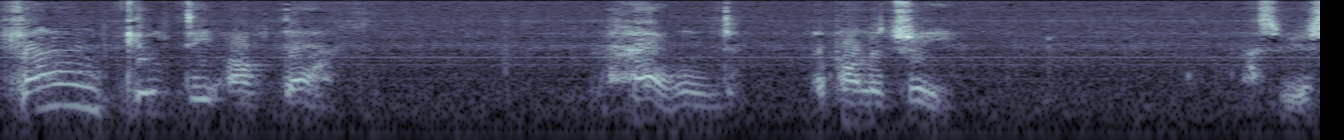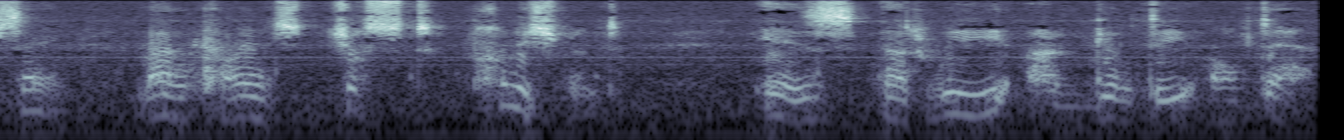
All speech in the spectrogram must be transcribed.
found guilty of death, hanged upon a tree. As we are saying, mankind's just punishment is that we are guilty of death.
